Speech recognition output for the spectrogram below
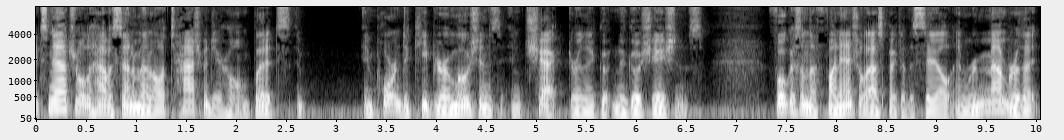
It's natural to have a sentimental attachment to your home, but it's important to keep your emotions in check during the negotiations. Focus on the financial aspect of the sale and remember that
